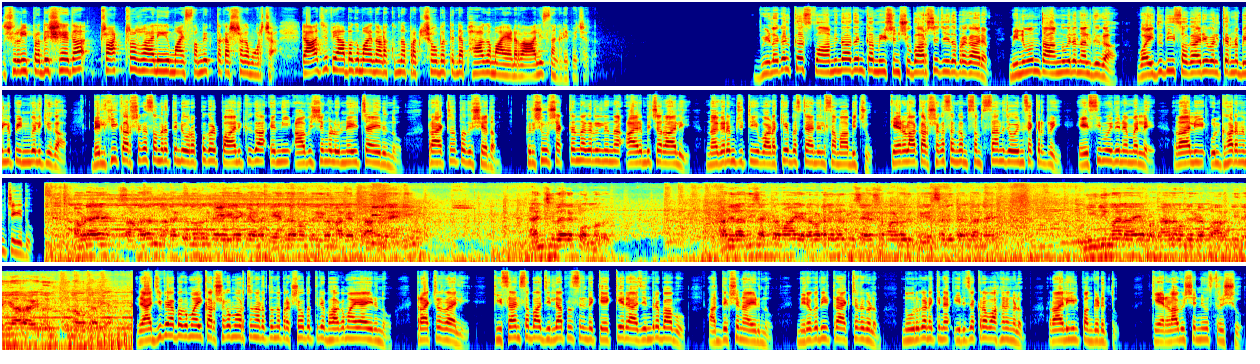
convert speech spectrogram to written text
തൃശൂരിൽ പ്രതിഷേധ ട്രാക്ടർ റാലിയുമായി സംയുക്ത കർഷക മോർച്ച. രാജ്യവ്യാപകമായി നടക്കുന്ന പ്രക്ഷോഭത്തിന്റെ ഭാഗമായാണ് റാലി സംഘടിപ്പിച്ചത്. വിളകൾക്ക് സ്വാമിനാഥൻ കമ്മീഷൻ ശുപാർശ ചെയ്ത പ്രകാരം മിനിമം താങ്ങുവില നൽകുക വൈദ്യുതി സ്വകാര്യവൽക്കരണ ബില്ല് പിൻവലിക്കുക ഡൽഹി കർഷക സമരത്തിന്റെ ഉറപ്പുകൾ പാലിക്കുക എന്നീ ആവശ്യങ്ങൾ ഉന്നയിച്ചായിരുന്നു ട്രാക്ടർ പ്രതിഷേധം. തൃശൂർ ശക്തൻ നഗറിൽ നിന്ന് ആരംഭിച്ച റാലി നഗരം ചുറ്റി വടക്കേ ബസ് സ്റ്റാൻഡിൽ സമാപിച്ചു. കേരള കർഷക സംഘം സംസ്ഥാന joint secretary A C Moideen M L A rally ഉദ്ഘാടനം ചെയ്തു. അവിടെ സമരം നടക്കുന്നവർക്കിടയിലേക്കാണ് കേന്ദ്രമന്ത്രിയുടെ മകൻ ഷാജി അഞ്ചുപേരെ കൊന്നത്. അതിൽ അതിശക്തമായ ഇടപെടലുകൾക്ക് ശേഷമാണ് ഒരു കേസെടുക്കാൻ തന്നെ നീതിമാനായ പ്രധാനമന്ത്രിയുടെ പാർട്ടി തയ്യാറായത് എന്ന് നമുക്കറിയാം. രാജ്യവ്യാപകമായി കർഷക മോർച്ച നടത്തുന്ന പ്രക്ഷോഭത്തിന്റെ ഭാഗമായായിരുന്നു ട്രാക്ടർ റാലി. കിസാൻ സഭ ജില്ലാ പ്രസിഡന്റ് കെ കെ രാജേന്ദ്രബാബു അധ്യക്ഷനായിരുന്നു. നിരവധി ട്രാക്ടറുകളും നൂറുകണക്കിന് ഇരുചക്ര വാഹനങ്ങളും റാലിയിൽ പങ്കെടുത്തു. Kerala vision news Thrissur.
